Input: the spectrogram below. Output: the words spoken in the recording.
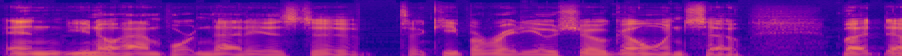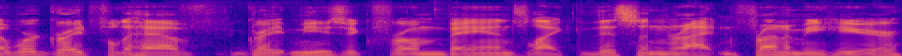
and you know how important that is to to keep a radio show going. So, but uh, we're grateful to have great music from bands like this one right in front of me here,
